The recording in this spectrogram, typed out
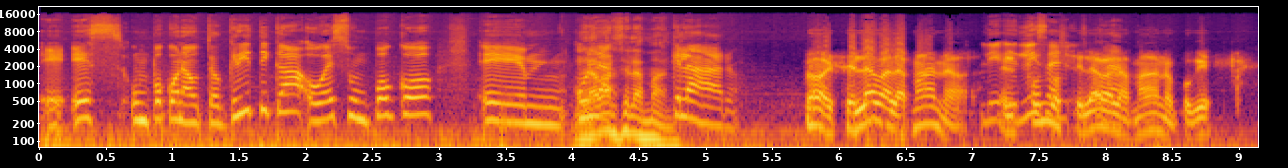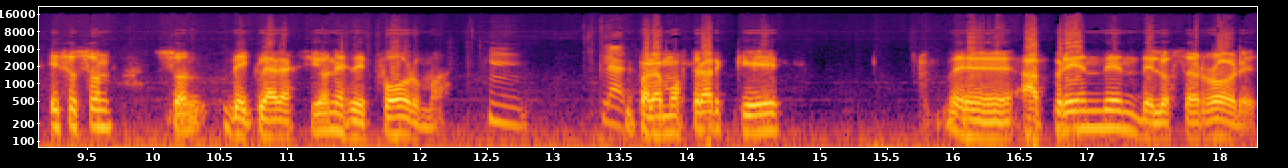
eh, ¿es un poco una autocrítica o es un poco... eh, una- Lavarse las manos. Claro. No, se lava las manos. El lisa- fondo se lava claro. las manos, porque esos son, son declaraciones de forma, Hmm, Claro. para mostrar que eh, aprenden de los errores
